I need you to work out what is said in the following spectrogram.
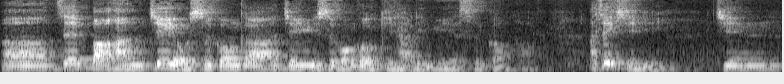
啊，这包含街友施工、甲监狱施工，有其他领域的施工，吼。啊，这是真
